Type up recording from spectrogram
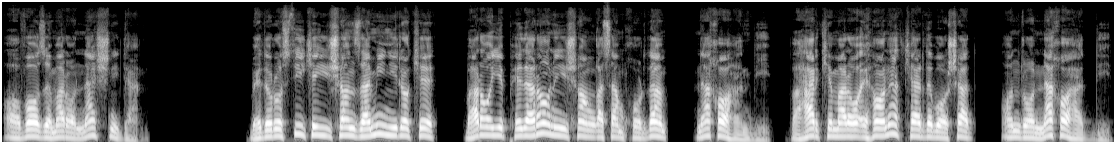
آواز مرا نشنیدند. به درستی که ایشان زمینی را که برای پدران ایشان قسم خوردم نخواهند دید و هر که مرا اهانت کرده باشد آن را نخواهد دید.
